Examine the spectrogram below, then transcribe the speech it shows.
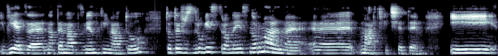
i wiedzę na temat zmian klimatu, to też z drugiej strony jest normalne martwić się tym. I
